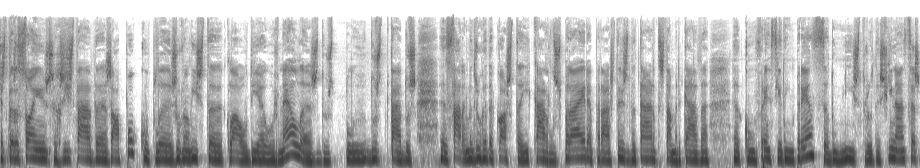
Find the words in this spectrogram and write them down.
As declarações registadas há pouco pela jornalista Cláudia Ornelas, dos, dos deputados eh, Sara Madruga da Costa e Carlos Pereira, para as três da tarde está marcada a conferência de imprensa do Ministro das Finanças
